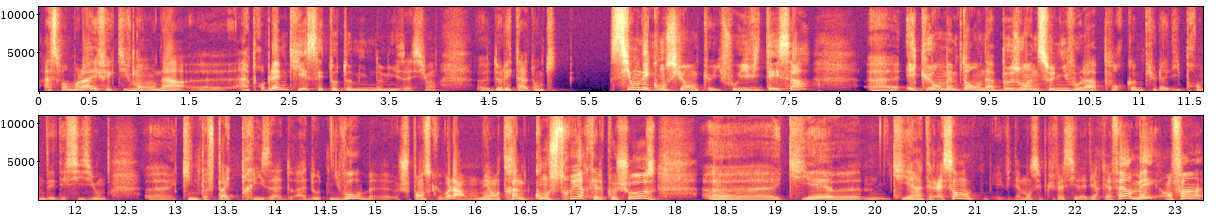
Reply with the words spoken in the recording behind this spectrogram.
à ce moment-là, effectivement, on a euh, un problème qui est cette autonomisation euh, de l'État. Donc, si on est conscient qu'il faut éviter ça, euh, et qu'en même temps on a besoin de ce niveau-là pour, comme tu l'as dit, prendre des décisions euh, qui ne peuvent pas être prises à, d'autres niveaux, ben, je pense que voilà, on est en train de construire quelque chose euh, qui, est, qui est intéressant. Évidemment, c'est plus facile à dire qu'à faire, mais enfin,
